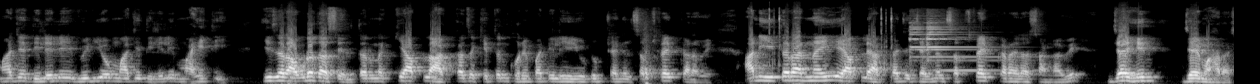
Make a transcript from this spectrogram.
माझे दिलेले व्हिडिओ माझी दिलेली माहिती ही जर आवडत असेल तर नक्की आपलं हक्काचं केतन खोरे पाटील हे युट्यूब चॅनल सबस्क्राईब करावे. आणि इतरांनाही आपल्या हक्काचे चॅनल सबस्क्राईब करायला सांगावे. जय हिंद जय महाराष्ट्र.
